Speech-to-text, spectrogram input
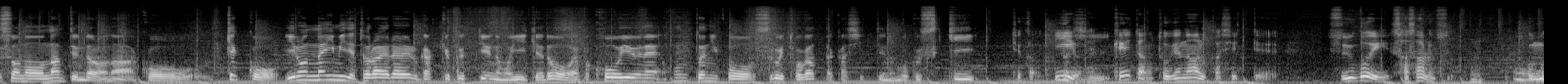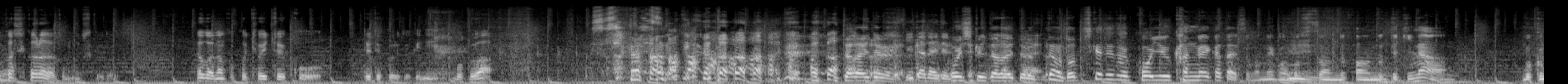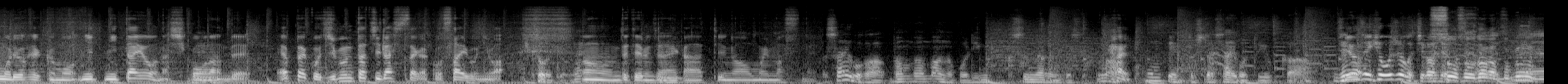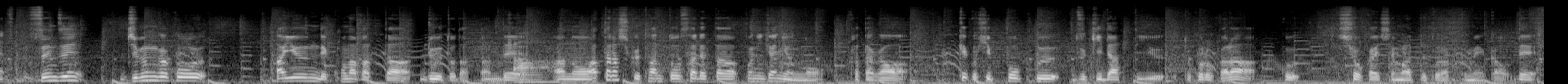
そのなんて言うんだろうなこう結構いろんな意味で捉えられる楽曲っていうのもいいけどやっぱこういうね本当にこうすごい尖った歌詞っていうの僕好きていうかいいよね。ケイタのトゲのある歌詞ってすごい刺さるんですよ。これ昔からだと思うんですけど。だからなんかこうちょいちょいこう出てくる時に僕は いただいてるんですいただいてる美味しくいただいてるんでもどっちかというとこういう考え方ですもんね。このロストファウンド的な、うん。僕も良平君も似似たような思考なんで、やっぱりこう自分たちらしさがこう最後には、そうですようね、ん、出てるんじゃないかなっていうのは思いますね。最後がバンバンバンのこうリミックスになるんです。まあ、はい。本編としては最後というか全然表情が違うじゃないですか。そうそうだから僕も全然自分がこう歩んでこなかったルートだったんであの新しく担当されたポニーキャニオンの方が結構ヒップホップ好きだっていうところからこう紹介してもらってトラックメーカーを。で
